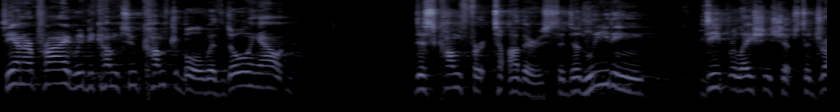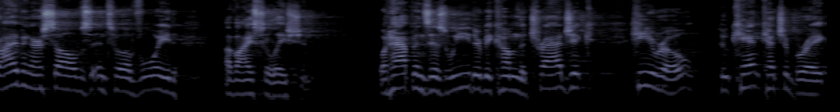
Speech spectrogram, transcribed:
See, in our pride, we become too comfortable with doling out discomfort to others, to deleting deep relationships, to driving ourselves into a void of isolation. What happens is we either become the tragic hero who can't catch a break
